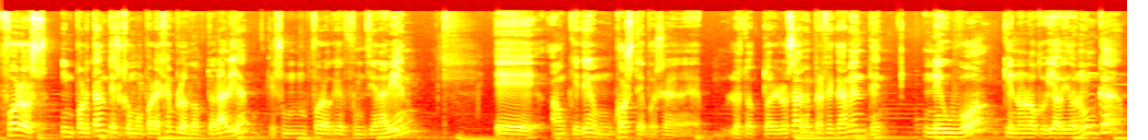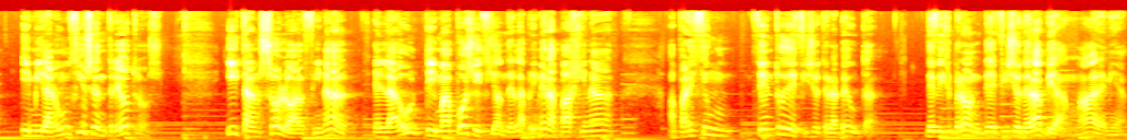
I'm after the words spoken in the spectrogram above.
foros importantes como por ejemplo Doctoralia, que es un foro que funciona bien, aunque tiene un coste, pues los doctores lo saben perfectamente, Neuvo, que no lo había oído nunca, y Mil Anuncios, entre otros. Y tan solo al final, en la última posición de la primera página, aparece un centro de fisioterapeuta. De, perdón, de fisioterapia, madre mía.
